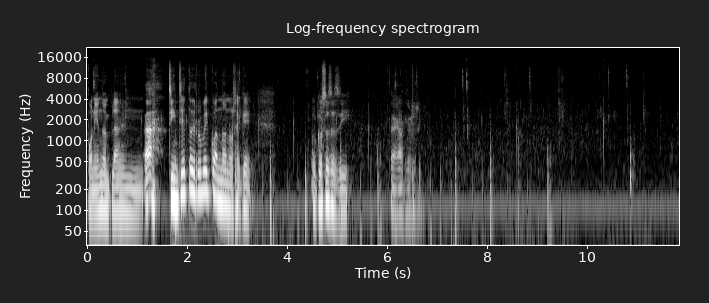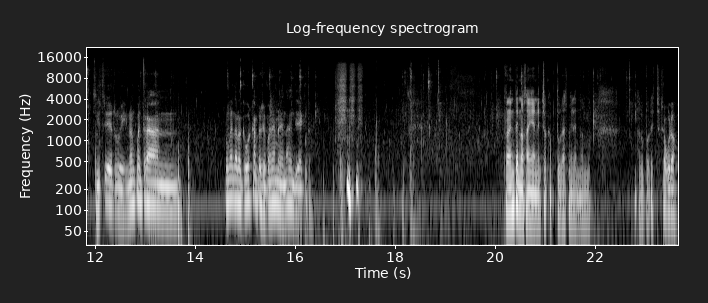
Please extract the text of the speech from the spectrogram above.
poniendo en plan Ah, Chincheto y Rubik cuando no sé qué. O cosas así. está gracioso, sí. Chinito y Rubik, no encuentran. No encuentran lo que buscan, pero se ponen a merendar en directo. Probablemente nos hayan hecho capturas merendando. Dalo por hecho. Seguro.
